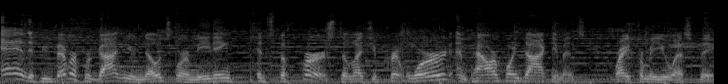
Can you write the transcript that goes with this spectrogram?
And if you've ever forgotten your notes for a meeting, it's the first to let you print Word and PowerPoint documents right from a USB.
